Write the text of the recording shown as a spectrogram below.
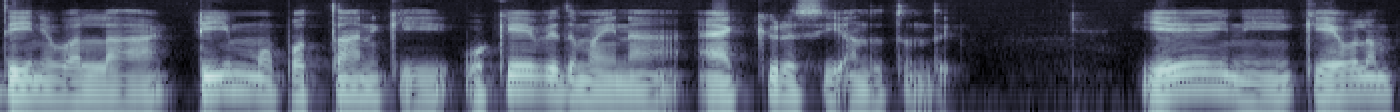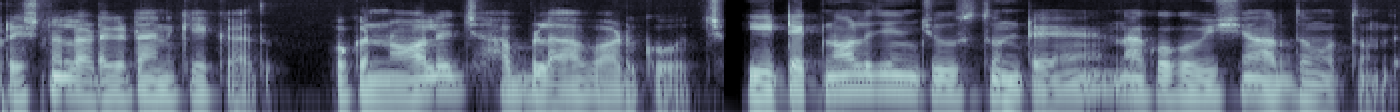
దీనివల్ల టీం మొత్తానికి ఒకే విధమైన యాక్యురసీ అందుతుంది. ఏఐని కేవలం ప్రశ్నలు అడగటానికే కాదు ఒక నాలెడ్జ్ హబ్లా వాడుకోవచ్చు. ఈ టెక్నాలజీని చూస్తుంటే నాకు ఒక విషయం అర్థమవుతుంది.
